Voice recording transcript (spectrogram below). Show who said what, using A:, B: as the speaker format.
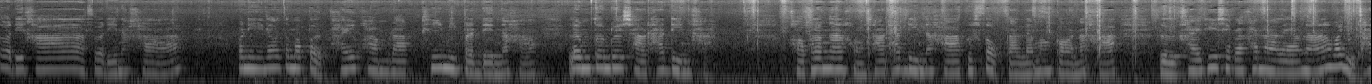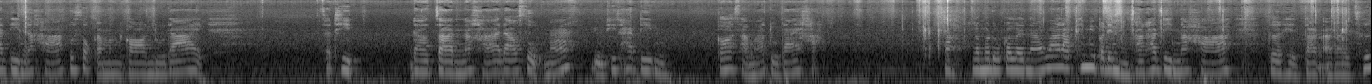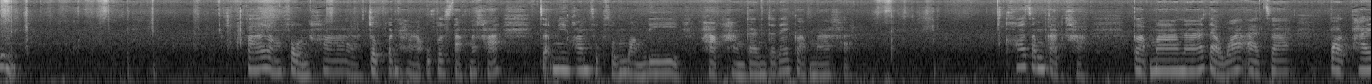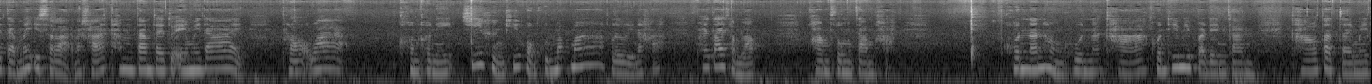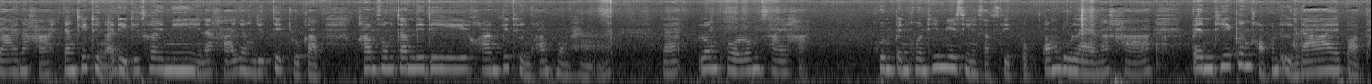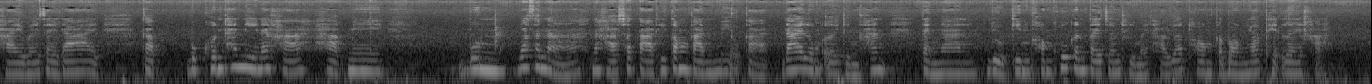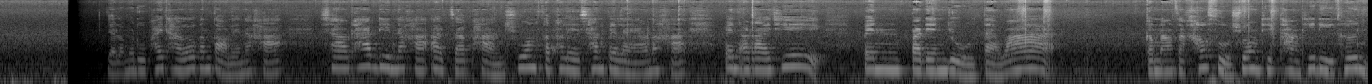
A: สวัสดีค่ะ สวัสดีนะคะ วันนี้เราจะมาเปิดไพ่ความรักที่มีประเด็นนะคะ เริ่มต้นด้วยชาวธาตุดินค่ะ ขอพลังงานของชาวธาตุดินนะคะพฤษภกันและมังกรนะคะ หรือใครที่เช็คลัคนาแล้วนะ ว่าอยู่ธาตุดินนะคะพฤษภกับมังกรดูได้ สถิตดาวจันทร์นะคะ ดาวศุกร์นะ อยู่ที่ธาตุดินก็สามารถดูได้ค่ะอะเรามาดูกันเลยนะว่ารักที่มีประเด็นของชาวธาตุดินนะคะ เกิดเหตุการณ์อะไรขึ้น ฟ้าหลังฝนค่ะ จบปัญหาอุปสรรคนะคะ จะมีความสุขสมหวังดี หากห่างกันจะได้กลับมาค่ะ ข้อจำกัดค่ะ กลับมานะ แต่ว่าอาจจะปลอดภัยแต่ไม่อิสระนะคะทำตามใจตัวเองไม่ได้ เพราะว่าคนคนนี้ขี้หึงขี้หวงคุณมาก ๆ เลยนะคะ ภายใต้สำรับความทรงจำค่ะ คนนั้นของคุณนะคะ คนที่มีประเด็นกันเขาตัดใจไม่ได้นะคะ ยังคิดถึงอดีตที่เคยมีนะคะ ยังยึดติดอยู่กับความทรงจำดีๆ ความคิดถึงความห่วงหา และล่มโพล่มไทรค่ะ คุณเป็นคนที่มีสิ่งศักดิ์สิทธิ์ปกป้องดูแลนะคะ เป็นที่พึ่งของคนอื่นได้ ปลอดภัยไว้ใจได้ กับบุคคลท่านนี้นะคะ หากมี บุญวาสนานะคะชะตาที่ต้องการมีโอกาสได้ลงเอยถึงขั้น แต่งงานอยู่กินคองคู่กันไปจนถือไม้เท้ายอดทองกระบองยอดเพชรเลยค่ะ เดี๋ยวเรามาดูไพ่ทาโร่กันต่อเลยนะคะ ชาวธาตุดินนะคะ อาจจะผ่านช่วงซัพพลเลชันไปแล้วนะคะ เป็นอะไรที่เป็นประเด็นอยู่แต่ว่า กำลังจะเข้าสู่ช่วงทิศทางที่ดีขึ้น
